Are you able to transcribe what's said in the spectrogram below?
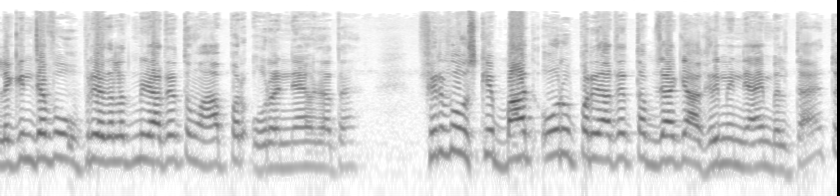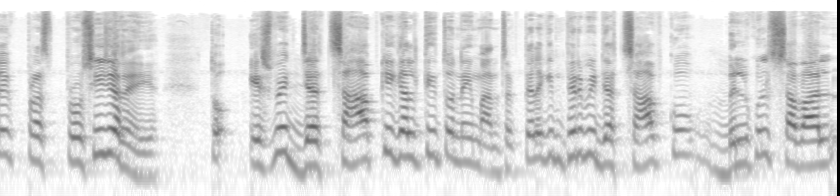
लेकिन जब वो ऊपरी अदालत में जाते हैं तो वहाँ पर और अन्याय हो जाता है। फिर वो उसके बाद और ऊपर जाते हैं, तब जाके आखिरी में न्याय मिलता है तो एक प्रोसीजर है ये। तो इसमें जज साहब की गलती तो नहीं मान सकते, लेकिन फिर भी जज साहब को बिल्कुल सवाल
